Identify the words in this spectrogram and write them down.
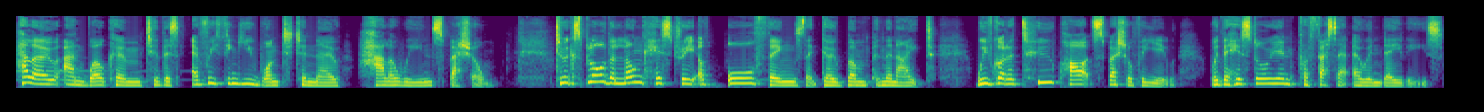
Hello, and welcome to this Everything You Wanted to Know Halloween special. To explore the long history of all things that go bump in the night, we've got a two part special for you with the historian Professor Owen Davies,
